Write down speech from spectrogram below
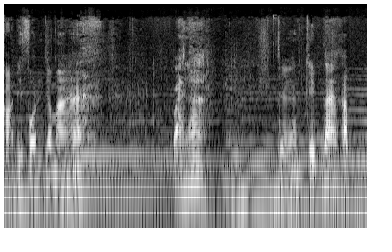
ก่อนที่ฝนจะมานะ ไปละเจอกันคลิปหน้าครับ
